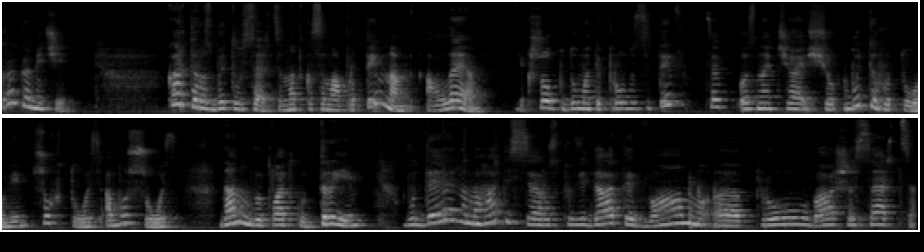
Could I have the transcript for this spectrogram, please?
Тройка мечі. Карта розбитого серця. Вона така сама противна, але якщо подумати про позитив, це означає, що будьте готові, що хтось або щось, в даному випадку три, буде намагатися розповідати вам е, про ваше серце,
